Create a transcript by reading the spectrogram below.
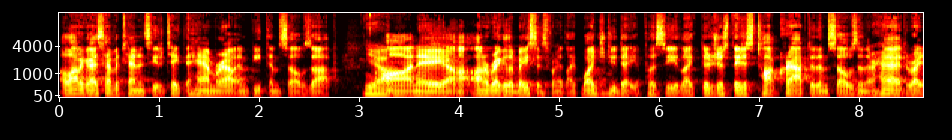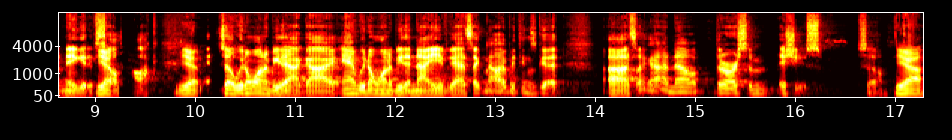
a lot of guys have a tendency to take the hammer out and beat themselves up yeah. on a uh, on a regular basis, right? Like, why'd you do that, you pussy? Like, they're just they just talk crap to themselves in their head, right? Negative yep. self talk. Yeah. So we don't want to be that guy, and we don't want to be the naive guy. It's like, no, everything's good. Uh, it's like, ah, no, there are some issues. So yeah.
